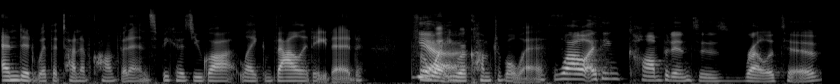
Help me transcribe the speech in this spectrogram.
ended with a ton of confidence because you got like validated for what you were comfortable with. Well, I think confidence is relative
